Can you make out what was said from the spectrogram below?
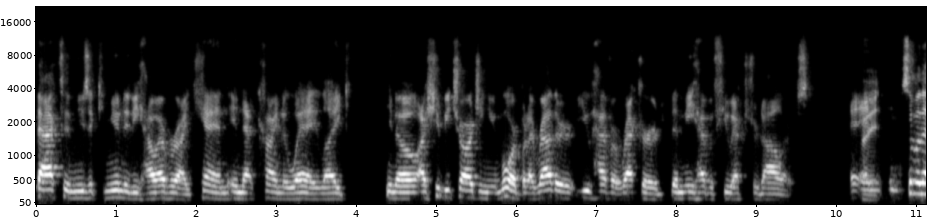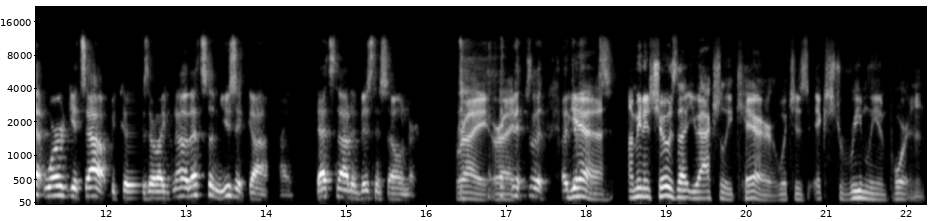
back to the music community however I can in that kind of way. Like, you know, I should be charging you more, but I'd rather you have a record than me have a few extra dollars. And, Right. and some of that word gets out because they're like, no, that's a music guy. That's not a business owner. Right, right. A, a yeah. I mean, it shows that you actually care, which is extremely important.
